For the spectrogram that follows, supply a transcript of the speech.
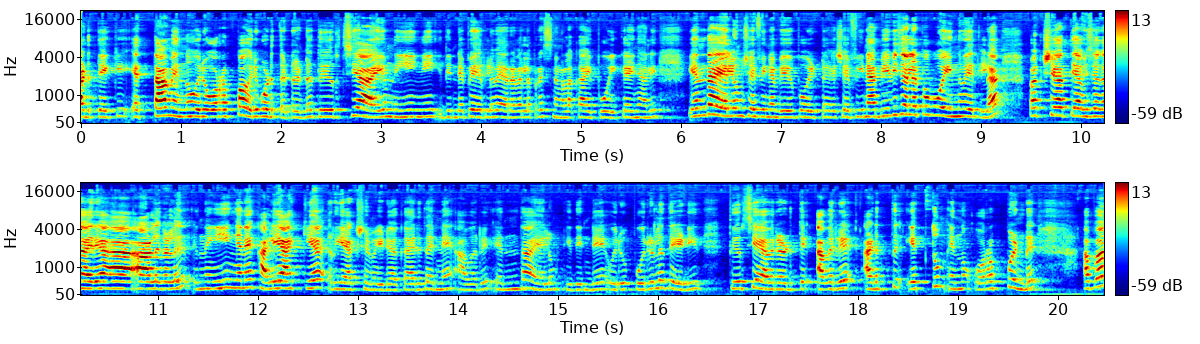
അടുത്തേക്ക് എത്താമെന്ന് ഒരു ഉറപ്പ് അവർ കൊടുത്തിട്ടുണ്ട്. തീർച്ചയായും നീ ഇനി ഇതിന്റെ പേരിൽ വേറെ വല്ല പ്രശ്നങ്ങളൊക്കെ ആയി പോയി കഴിഞ്ഞാൽ എന്തായാലും ഷെഫീന ബീവി പോയിട്ട് ഷെഫീന ബീവി ചിലപ്പോൾ പോയി എന്ന് വരില്ല. പക്ഷേ അത്യാവശ്യകാര്യ ആളുകൾ നീ ഇങ്ങനെ കളിയാക്കിയ റിയാക്ഷൻ വീഡിയോക്കാർ തന്നെ അവർ എന്തായാലും ഇതിന്റെ ഒരു പൊരുൾ തേടി തീർച്ചയായും അവരടുത്ത് അവർ അടുത്ത് എത്തും എന്ന് ഉറപ്പുണ്ട്. അപ്പോൾ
